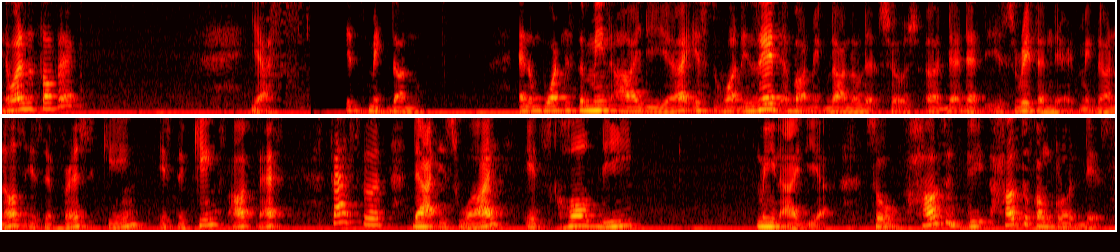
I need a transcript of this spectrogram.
And what is the topic? Yes it's McDonald's. And what is the main idea is what is it about McDonald's that shows uh, that, that is written there? McDonald's is the first king is the kings of fast fast food. That is why it's called the main idea so how to how to conclude this?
